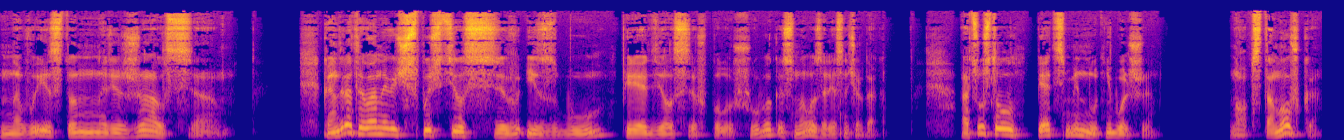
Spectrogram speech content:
на выезд он наряжался. Кондрат Иванович спустился в избу, переоделся в полушубок и снова залез на чердак. Отсутствовал пять минут, не больше. Но обстановка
